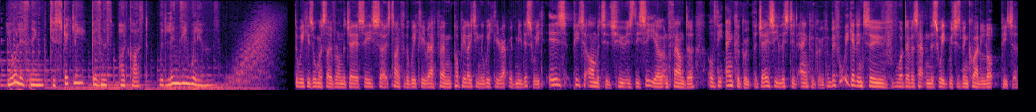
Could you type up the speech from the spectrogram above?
You're listening to Strictly Business Podcast with Lindsay Williams. The week is almost over on the JSE, so it's time for the weekly wrap. And populating the weekly wrap with me this week is Peter Armitage, who is the CEO and founder of the Anchor Group, the JSE listed Anchor Group. And before we get into whatever's happened this week, which has been quite a lot, Peter,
